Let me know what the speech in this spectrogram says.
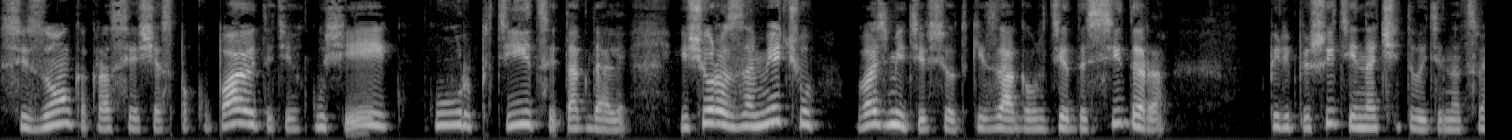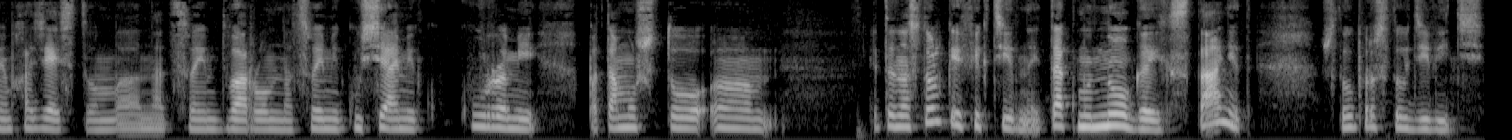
сезон, как раз все сейчас покупают этих гусей, кур, птиц и так далее. Еще раз замечу, возьмите все-таки заговор деда Сидора, перепишите и начитывайте над своим хозяйством, э, над своим двором, над своими гусями, курами, потому что э, это настолько эффективно, и так много их станет, что вы просто удивитесь.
